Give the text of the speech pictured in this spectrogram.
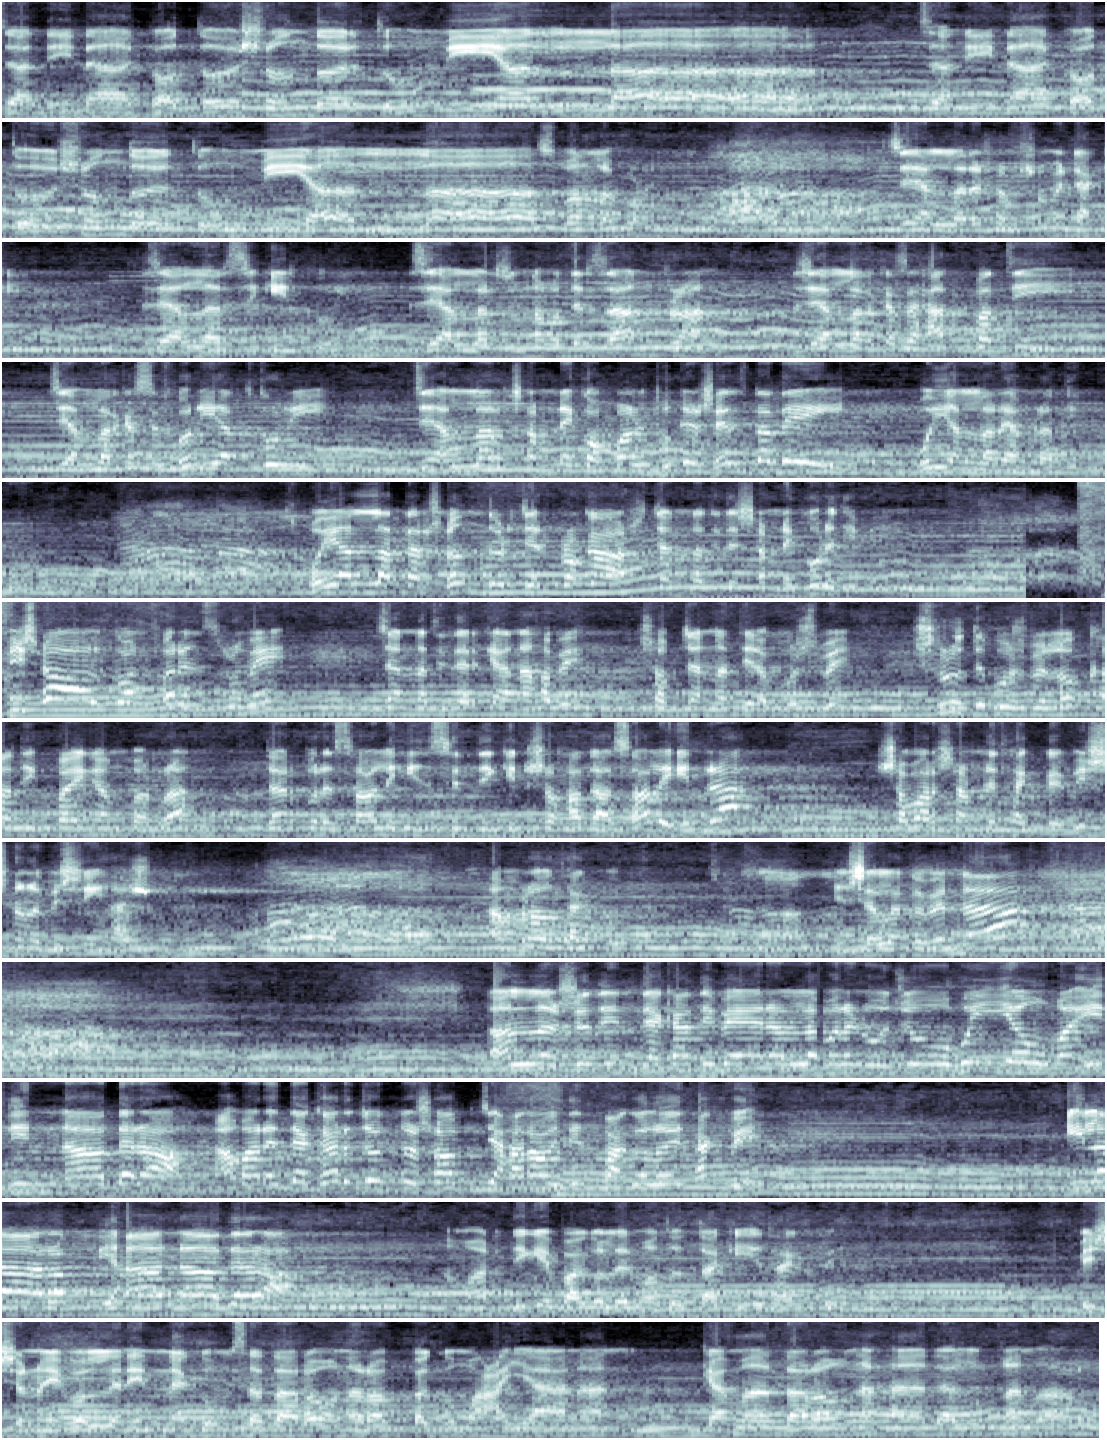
জানি না কত সুন্দর তুমি আল্লাহ, জানি না কত সুন্দর তুমি আল্লাহ। সুবহানাল্লাহ পড়ে। যে আল্লাহরে সবসময় ডাকি, যে আল্লাহর জিকির করি, যে আল্লাহর জন্য আমাদের জান প্রাণ, যে আল্লাহর কাছে হাত পাতি যে আল্লাহর কাছে ফরিয়াদ করি, যে আল্লাহর সামনে কপাল ঠুকে সেজদা দেই, ওই আল্লাহরে আমরা দিব ওই আল্লাহ তার সৌন্দর্যের প্রকাশ জান্নাতীদের সামনে করে দিবে। বিশাল কনফারেন্স রুমে জান্নাতীদেরকে আনা হবে, সব জান্নাতীরা বসবে। শুরুতে বসবে লক্ষাধিক পাইগাম্বাররা, তারপরে সালেহিন সিদ্দিকিন, সোহাদা সালেহিনরা, সবার সামনে থাকবে বিষ্ণুনবী সিংহাসন। আমরাও থাকব। ইনশাল্লাহ করবেন না? আল্লাহ সেদিন দেখা দিবেন, আল্লাহ বলেন, উজু হইয়া উমা ইদিন না দাঁড়া আমার দেখার জন্য সব চেহারা ওই পাগল হয়ে থাকবে। ইলা রাব্বিহা না দাঁড়া আমার দিকে পাগলের মতো তাকিয়ে থাকবে। বিষ্ণুই বললেন, ইন্নাকুম সাতারাউনা রাব্বাকুম আয়ানান কামা তারাউনা হাদাল কামার।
